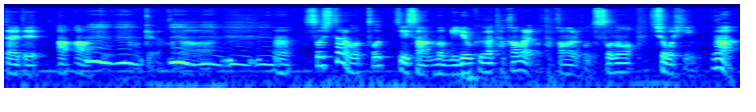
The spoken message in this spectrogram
体であアートなわけだから、うんうんうんうんうん。そしたらもうトッチーさんの魅力が高まれば高まるほどその商品が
